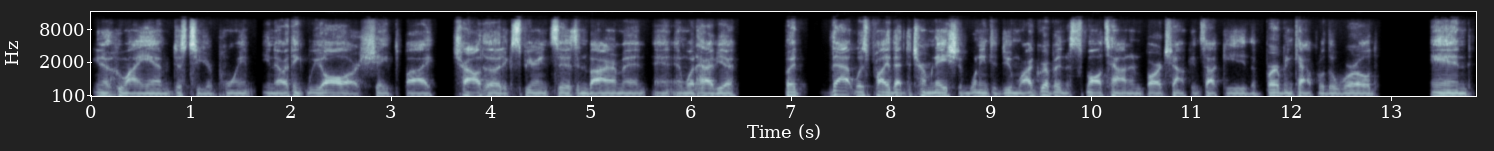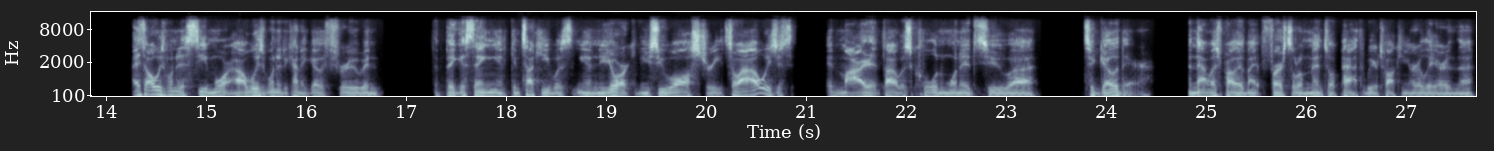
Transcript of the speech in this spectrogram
you know, who I am, just to your point. You know, I think we all are shaped by childhood experiences, environment, and, and what have you. But that was probably that determination of wanting to do more. I grew up in a small town in Bardstown, Kentucky, the bourbon capital of the world. And I just always wanted to see more. I always wanted to kind of go through and the biggest thing in Kentucky was, you know, New York and you see Wall Street. So I always just admired it, thought it was cool, and wanted to uh, to go there. And that was probably my first little mental path. We were talking earlier in the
